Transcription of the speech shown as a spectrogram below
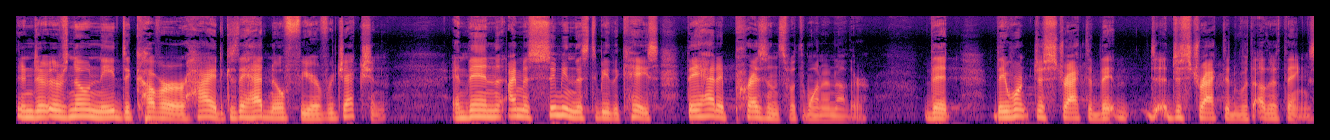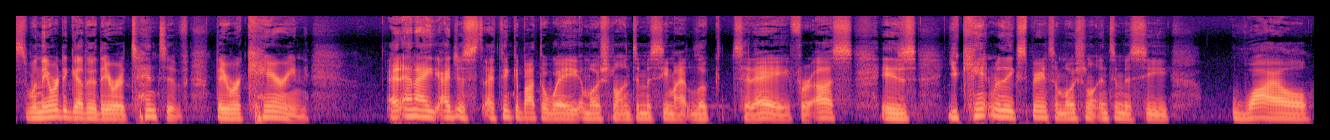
There was no need to cover or hide because they had no fear of rejection. And then I'm assuming this to be the case, they had a presence with one another that they weren't distracted they, d- distracted with other things when they were together they were attentive they were caring and, and I, I just i think about the way emotional intimacy might look today for us is you can't really experience emotional intimacy while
